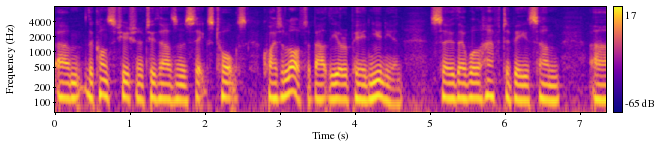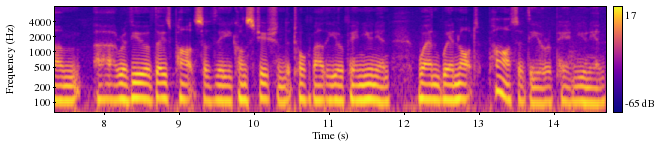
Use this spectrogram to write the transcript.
um, the Constitution of 2006 talks quite a lot about the European Union. So there will have to be some um, uh, review of those parts of the Constitution that talk about the European Union when we're not part of the European Union.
